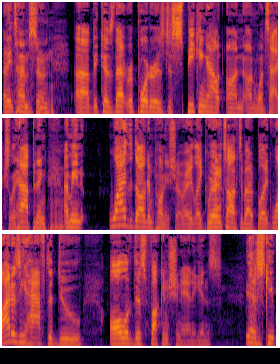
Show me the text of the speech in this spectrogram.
anytime soon, uh, because that reporter is just speaking out on on what's actually happening. I mean, why the dog and pony show, right? Like we already talked about it, but like, why does he have to do all of this fucking shenanigans? Yeah, just, keep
